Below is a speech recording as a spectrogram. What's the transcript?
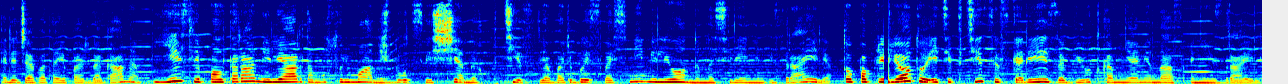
Реджепа Таипа Эрдогана. Если полтора миллиарда мусульман ждут священных птиц для борьбы с 8-миллионным населением Израиля, то по прилету эти птицы скорее забьют камнями нас, а не Израиль.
